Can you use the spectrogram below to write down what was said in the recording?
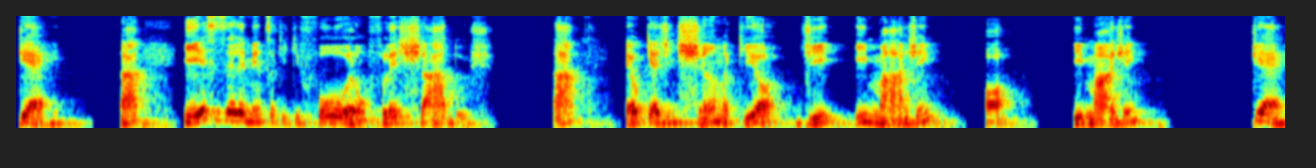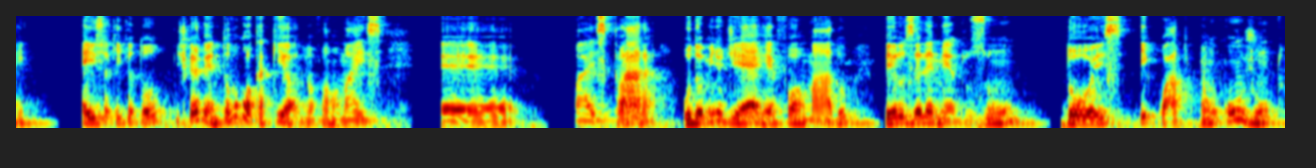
de R. Tá? E esses elementos aqui que foram flechados, tá? É o que a gente chama aqui, ó, de imagem, ó, imagem de R. É isso aqui que eu estou escrevendo. Então, vou colocar aqui, ó, de uma forma mais, é, mais clara. O domínio de R é formado pelos elementos 1, 2 e 4. É um conjunto,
